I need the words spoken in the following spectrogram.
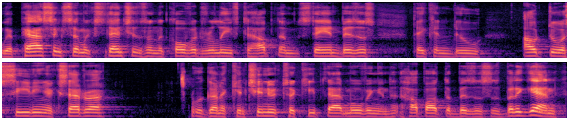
We're passing some extensions on the COVID relief to help them stay in business. They can do outdoor seating, et cetera. We're going to continue to keep that moving and help out the businesses. But again,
